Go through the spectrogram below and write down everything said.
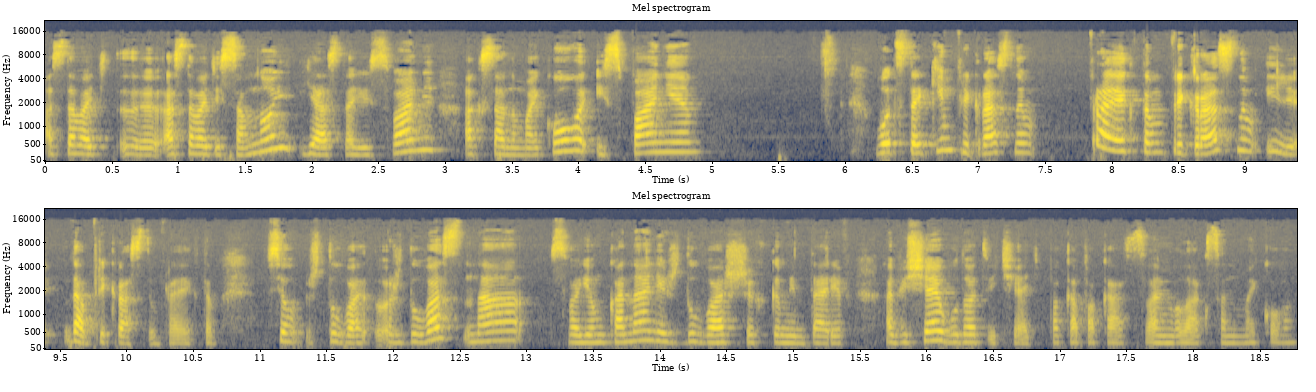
Оставайтесь, э, оставайтесь со мной, я остаюсь с вами. Оксана Майкова, Испания вот с таким прекрасным проектом, прекрасным или, да, прекрасным проектом. Все, жду вас, жду вас на своем канале, жду ваших комментариев. Обещаю, буду отвечать. Пока-пока. С вами была Оксана Майкова.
